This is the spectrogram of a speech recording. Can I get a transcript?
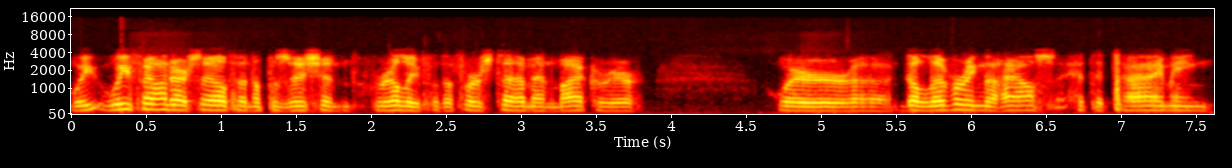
We we found ourselves in a position, really, for the first time in my career, where uh, delivering the house at the timing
